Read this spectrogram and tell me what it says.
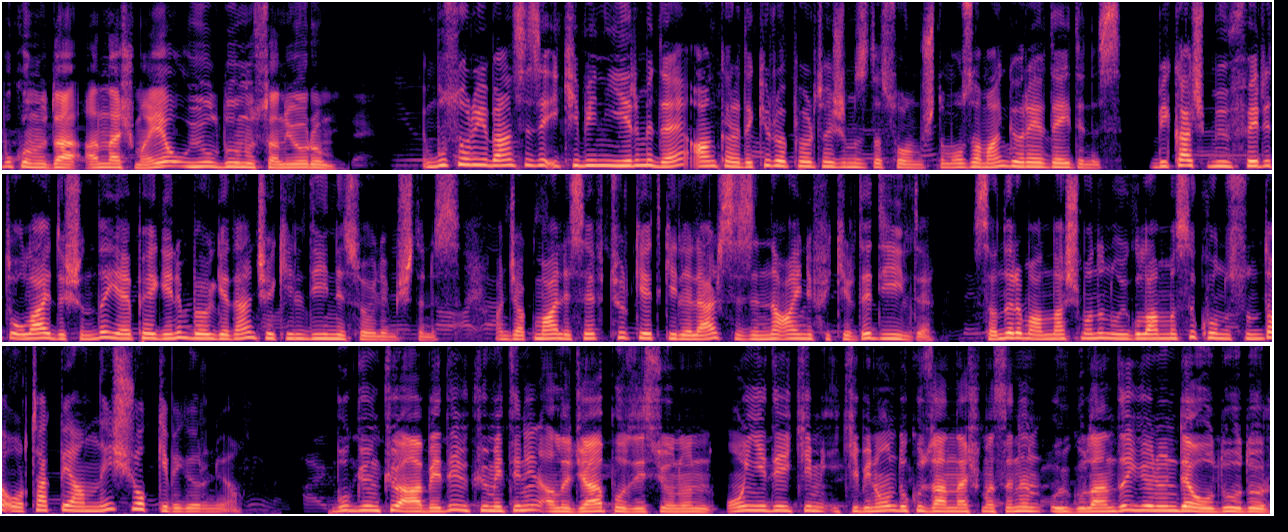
Bu konuda anlaşmaya uyulduğunu sanıyorum. Bu soruyu ben size 2020'de Ankara'daki röportajımızda sormuştum. O zaman görevdeydiniz. Birkaç münferit olay dışında YPG'nin bölgeden çekildiğini söylemiştiniz. Ancak maalesef Türk yetkililer sizinle aynı fikirde değildi. Sanırım anlaşmanın uygulanması konusunda ortak bir anlayış yok gibi görünüyor. Bugünkü ABD hükümetinin alacağı pozisyonun 17 Ekim 2019 anlaşmasının uygulandığı yönünde olduğudur.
